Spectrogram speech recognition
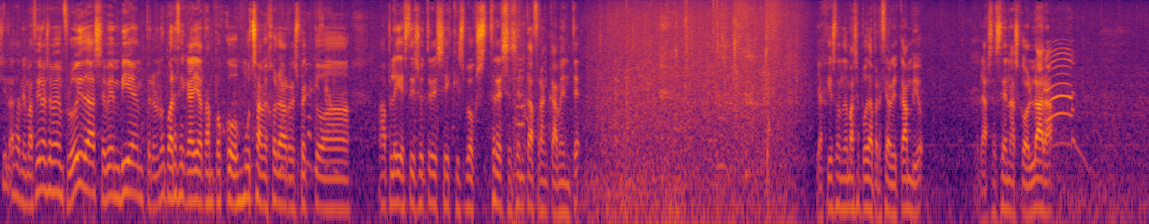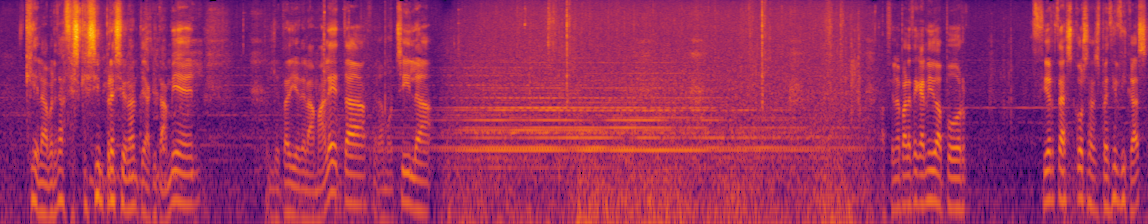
Sí, las animaciones se ven fluidas, se ven bien, pero no parece que haya tampoco mucha mejora respecto a, a PlayStation 3 y Xbox 360, francamente. Y aquí es donde más se puede apreciar el cambio. Las escenas con Lara. Que la verdad es que es impresionante aquí también. El detalle de la maleta, de la mochila. Al final parece que han ido a por ciertas cosas específicas.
